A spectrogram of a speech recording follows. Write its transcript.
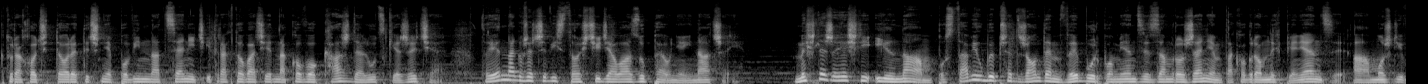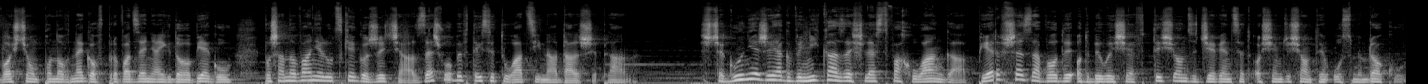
która choć teoretycznie powinna cenić i traktować jednakowo każde ludzkie życie, to jednak w rzeczywistości działa zupełnie inaczej. Myślę, że jeśli Ilnam postawiłby przed rządem wybór pomiędzy zamrożeniem tak ogromnych pieniędzy, a możliwością ponownego wprowadzenia ich do obiegu, poszanowanie ludzkiego życia zeszłoby w tej sytuacji na dalszy plan. Szczególnie, że jak wynika ze śledztwa Huanga, pierwsze zawody odbyły się w 1988 roku,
